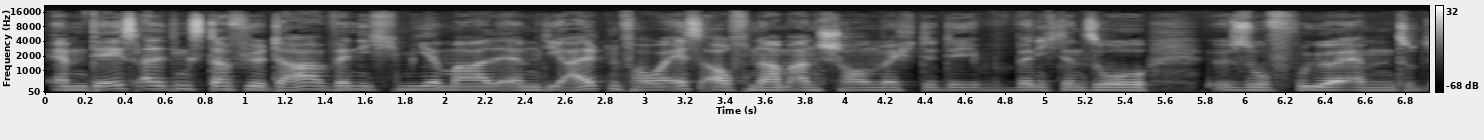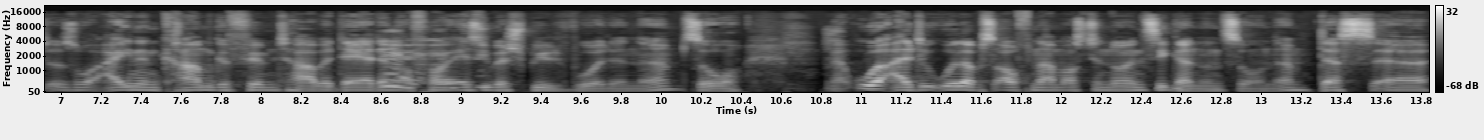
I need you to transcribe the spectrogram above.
Ähm, der ist allerdings dafür da, wenn ich mir mal ähm, die alten VHS-Aufnahmen anschauen möchte, die, wenn ich dann so, so früher ähm, so, so eigenen Kram gefilmt habe, der ja dann auf VHS überspielt wurde. Ne? So ja, uralte Urlaubsaufnahmen aus den 90ern und so. Ne? Das, äh,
